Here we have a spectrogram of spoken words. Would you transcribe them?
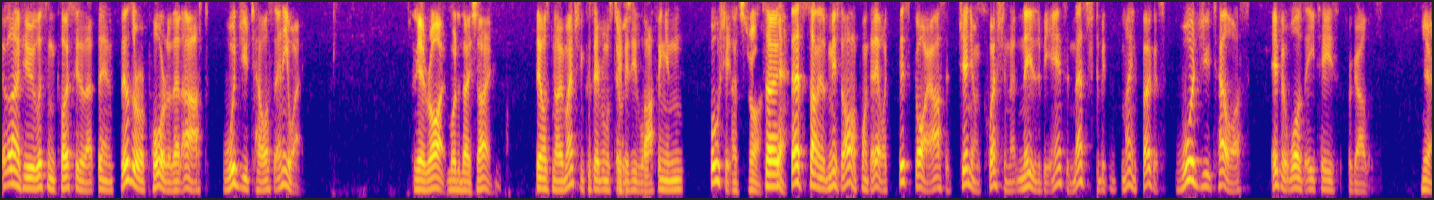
I don't know if you listen closely to that, then there's a reporter that asked, Would you tell us anyway? yeah, right. What did they say? There was no mention because everyone was too was- busy laughing and Bullshit. That's right. So yeah. that's something that missed. I want to point that out. Like this guy asked a genuine question that needed to be answered. And that should be the main focus. Would you tell us if it was ETs regardless? Yeah.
